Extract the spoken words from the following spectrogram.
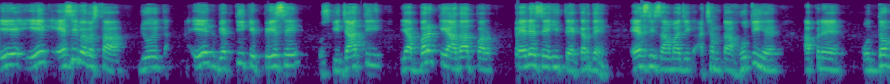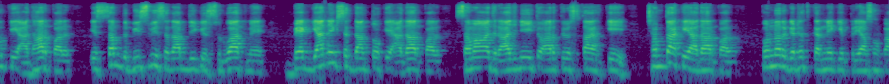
ये एक ऐसी व्यवस्था जो एक एक व्यक्ति के पेशे, उसकी जाति या वर्ग के आधार पर पहले से ही तय कर दें। ऐसी सामाजिक अक्षमता होती है अपने उद्धव के आधार पर। इस शब्द बीसवीं शताब्दी की शुरुआत में वैज्ञानिक सिद्धांतों के आधार पर, समाज, राजनीति और अर्थव्यवस्था की क्षमता के आधार पर पुनर्गठित करने के प्रयासों का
